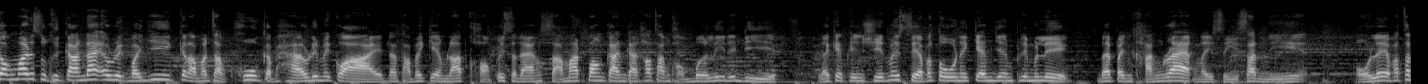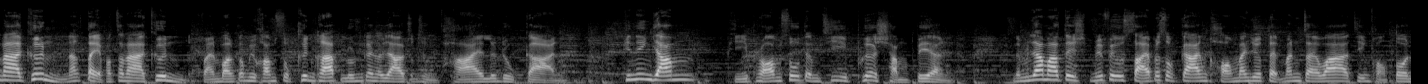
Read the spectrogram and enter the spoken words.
ย่องมากที่สุดคือการได้เอริกบายี่กลับมาจับคู่กับแฮร์รี่แม็กวายและทำให้เกมรับของปริศแดงสามารถป้องกันการเข้าทำของเบอร์ลี่ได้ดี และเก็บคลีนชีตไม่เสียประตูในเกมเยือนพรีเมียร์ลีกได้เป็นครั้งแรกในซีซั่นนี้โอเล่พัฒนาขึ้น นักเตะพัฒนาขึ้น แฟนบอลก็มีความสุขขึ้นครับ ลุ้นกันยาวๆ จนถึงท้ายฤดูกาลพี่นิ่งย้ำ ผีพร้อมสู้เต็มที่เพื่อแชมเปี้ยนเนมันยามาติชมิฟิลสายประสบการณ์ของแมนยูเต็ดมั่นใจว่าทีมของตน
